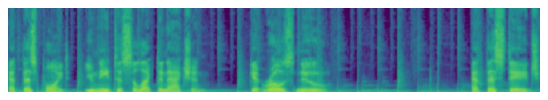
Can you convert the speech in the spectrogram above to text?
At this point, you need to select an action. Get rows new. At this stage,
